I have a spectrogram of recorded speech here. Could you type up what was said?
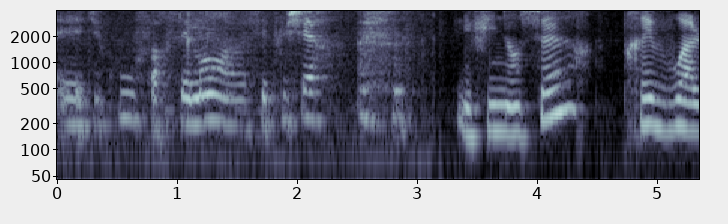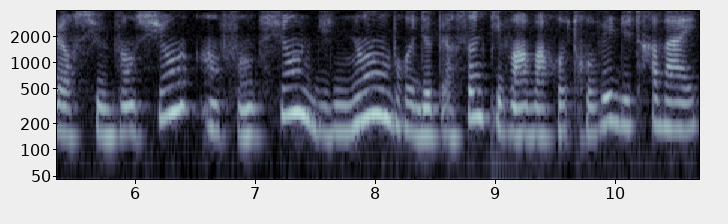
Et du coup, forcément, c'est plus cher. les financeurs prévoient leurs subventions en fonction du nombre de personnes qui vont avoir retrouvé du travail.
